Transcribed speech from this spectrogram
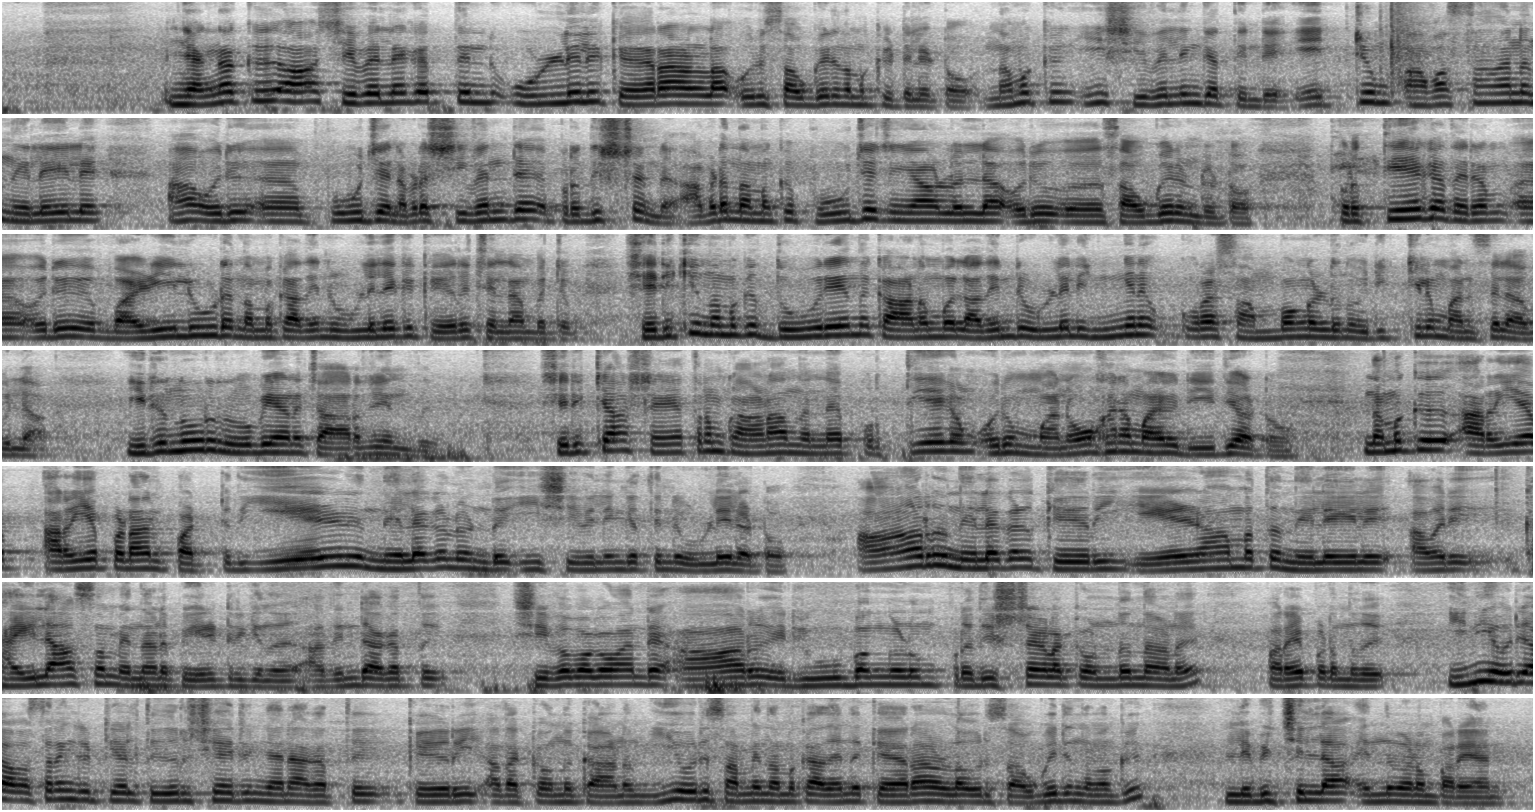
ഞങ്ങൾക്ക് ആ ശിവലിംഗത്തിന്റെ ഉള്ളിൽ കയറാനുള്ള ഒരു സൗകര്യം നമുക്ക് കിട്ടില്ല കേട്ടോ. നമുക്ക് ഈ ശിവലിംഗത്തിന്റെ ഏറ്റവും അവസാന നിലയിൽ ആ ഒരു പൂജ അവിടെ ശിവന്റെ പ്രതിഷ്ഠ ഉണ്ട് അവിടെ നമുക്ക് പൂജ ചെയ്യാനുള്ള ഒരു സൗകര്യം ഉണ്ട് കേട്ടോ. പ്രത്യേക തരം ഒരു വഴിയിലൂടെ നമുക്ക് അതിന്റെ ഉള്ളിലേക്ക് കയറി ചെല്ലാൻ പറ്റും. ശരിക്കും നമുക്ക് ദൂരെ നിന്ന് കാണുമ്പോൾ അതിന്റെ ഉള്ളിൽ ഇങ്ങനെ കുറേ സംഭവങ്ങളുണ്ടെന്ന് ഒരിക്കലും മനസ്സിലാവില്ല. ഇരുന്നൂറ് രൂപയാണ് ചാർജ് ചെയ്യുന്നത്. ശരിക്കും ആ ക്ഷേത്രം കാണാൻ തന്നെ പ്രത്യേകം ഒരു മനോഹരമായ രീതിയാട്ടോ. നമുക്ക് അറിയ അറിയപ്പെടാൻ പറ്റുന്ന ഏഴ് നിലകളുണ്ട് ഈ ശിവലിംഗത്തിന്റെ ഉള്ളിൽ കേട്ടോ ആറ് നിലകൾ കയറി ഏഴാമത്തെ നിലയിൽ അവർ കൈലാസം എന്നാണ് പേരിട്ടിരിക്കുന്നത്. അതിന്റെ അകത്ത് ശിവഭഗവാന്റെ ആറ് രൂപങ്ങളും പ്രതിഷ്ഠകളൊക്കെ ഉണ്ടെന്നാണ് പറയപ്പെടുന്നത്. ഇനി ഒരു അവസരം കിട്ടിയാൽ തീർച്ചയായിട്ടും ഞാൻ അകത്ത് കയറി അതൊക്കെ ഒന്ന് കാണും. ഈ ഒരു സമയം നമുക്ക് അതിന് കയറാനുള്ള ഒരു സൗകര്യം നമുക്ക് ലഭിച്ചില്ല എന്ന് വേണം പറയാൻ.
